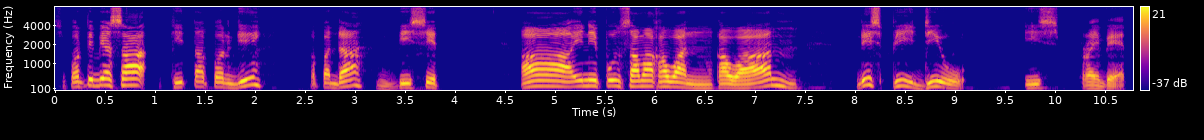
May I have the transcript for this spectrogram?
seperti biasa kita pergi kepada visit ah ini pun sama kawan-kawan. This video is private.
